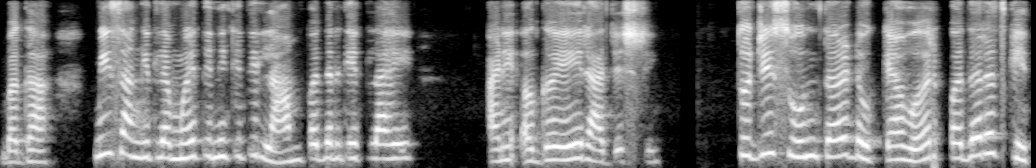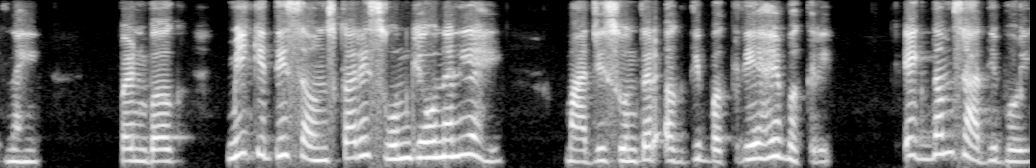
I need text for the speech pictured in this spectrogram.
बघा मी सांगितल्यामुळे तिने किती लांब पदर घेतला आहे. आणि अगं ए राजश्री तुझी सून तर डोक्यावर पदरच घेत नाही. पण बघ मी किती संस्कारी सून घेऊन आली आहे. माझी सून तर अगदी बकरी आहे बकरी. एकदम साधी भोळी.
